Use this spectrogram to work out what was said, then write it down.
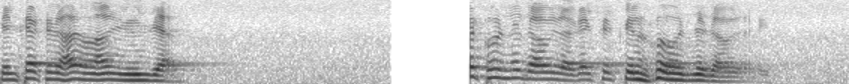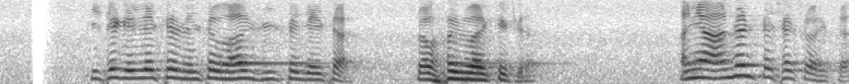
त्यांच्याकडे हा माल येऊन द्या खोडनं जावं लागायचं टेम्पोमधनं जावं लागायचं. तिथे गेल्याच्यानंतर माल तिथे द्यायचा प्रॉफिट मार्केटला. आणि आनंद कशाचा व्हायचा?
